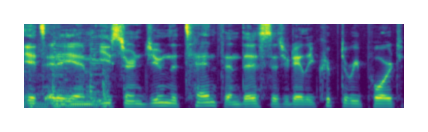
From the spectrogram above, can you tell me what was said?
It's 8 a.m. Eastern, June the 10th, and this is your daily crypto report.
